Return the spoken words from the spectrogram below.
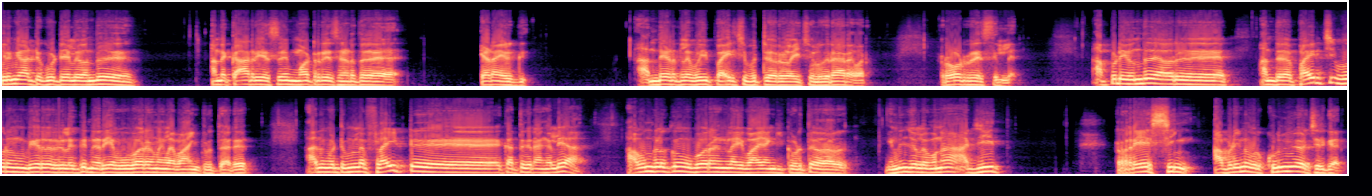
இருங்காட்டுக்கோட்டையில் வந்து அந்த கார் ரேஸு மோட்டர் ரேஸ் நடத்துகிற இடம் இருக்குது அந்த இடத்துல போய் பயிற்சி பெற்றவர்களை சொல்கிறார் அவர். ரோடு ரேஸ் இல்லை. அப்படி வந்து அவர் அந்த பயிற்சி பெறும் வீரர்களுக்கு நிறைய உபகரணங்களை வாங்கி கொடுத்தாரு. அது மட்டும் இல்லை ஃப்ளைட்டு கற்றுக்குறாங்க இல்லையா? அவங்களுக்கும் உபகரணங்களை வாங்கி கொடுத்து அவர் இன்னும் சொல்ல போனால் அஜித் ரேசிங் அப்படின்னு ஒரு குழுவே வச்சிருக்கார்.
